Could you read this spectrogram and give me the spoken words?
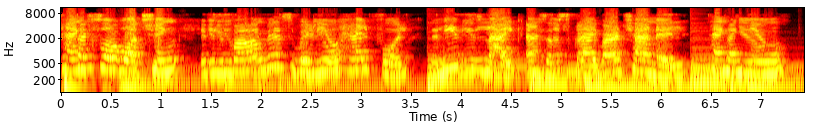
Thanks for watching. If you found this video helpful, please like and subscribe our channel. Thank you.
